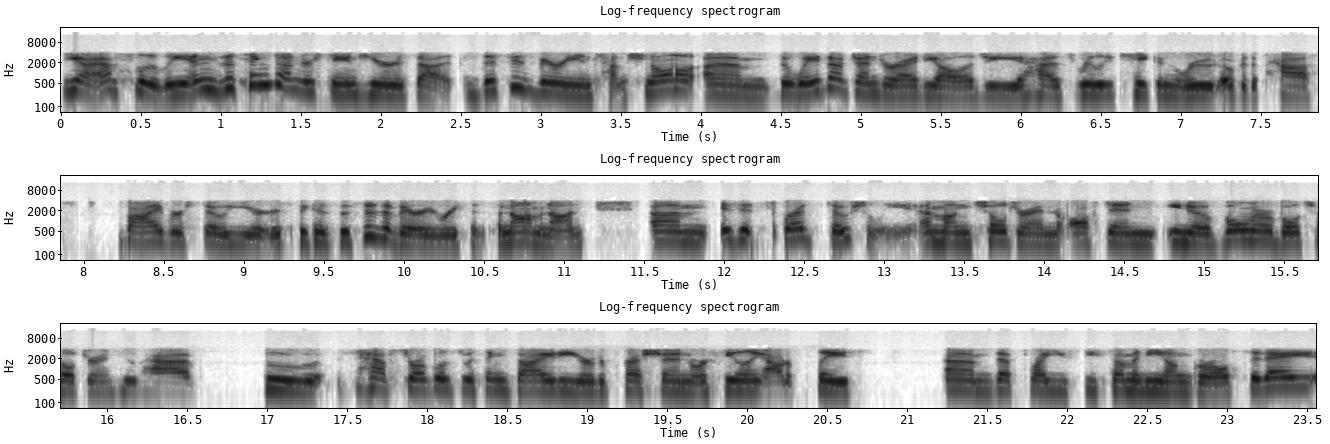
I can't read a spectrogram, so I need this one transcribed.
Yeah, absolutely. And the thing to understand here is that this is very intentional. Um, the way that gender ideology has really taken root over the past five or so years, because this is a very recent phenomenon, um, is it spread socially among children, often, you know, vulnerable children who have who have struggles with anxiety or depression or feeling out of place. Um, that's why you see so many young girls today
